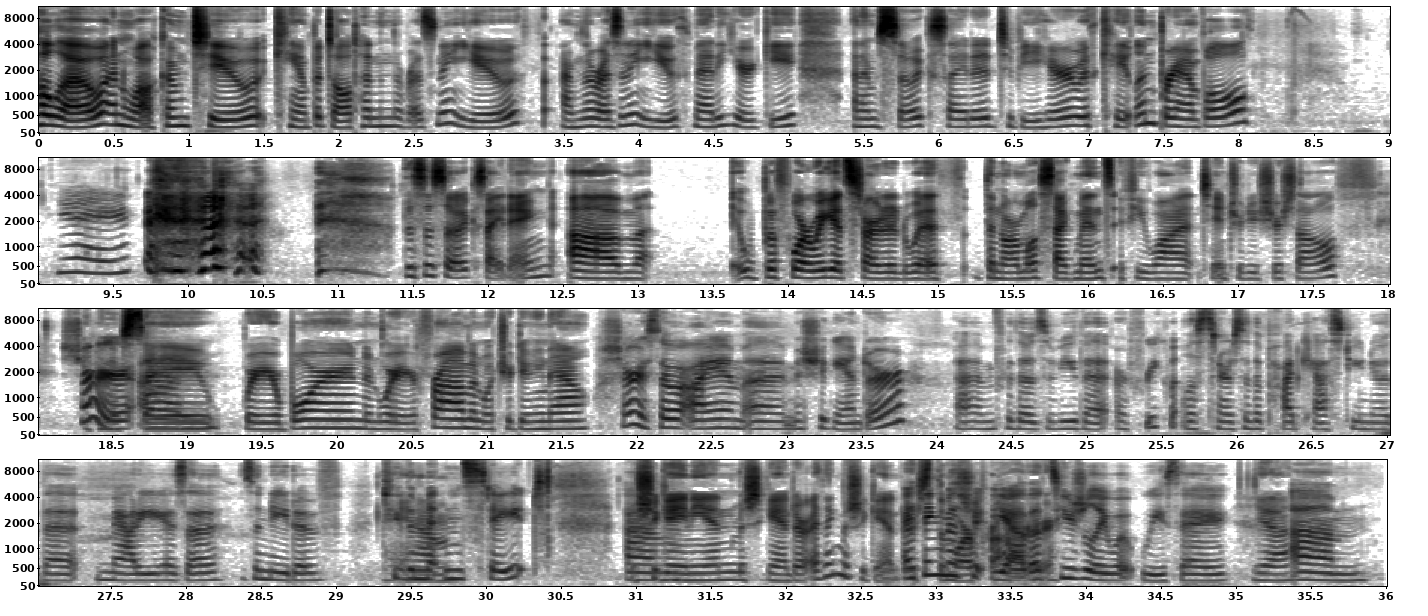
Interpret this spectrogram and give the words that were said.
Hello and welcome to Camp Adulthood and the Resident Youth. I'm the Resident Youth, Maddie Yerke, and I'm so excited to be here with Caitlin Bramble. Yay. This is so exciting. Um, before we get started with the normal segments, if you want to introduce yourself, sure. of say um, where you're born and where you're from and what you're doing now. sure. So I am a Michigander. Um, for those of you that are frequent listeners of the podcast, you know that Maddie is a is a native to the am. Mitten State. Um, Michiganian, Michigander. I think Michigander I think the more Michi- yeah, that's usually what we say. Yeah. Um,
